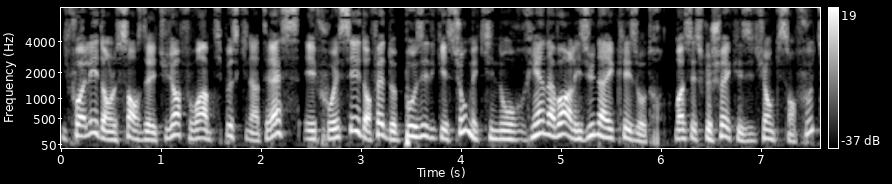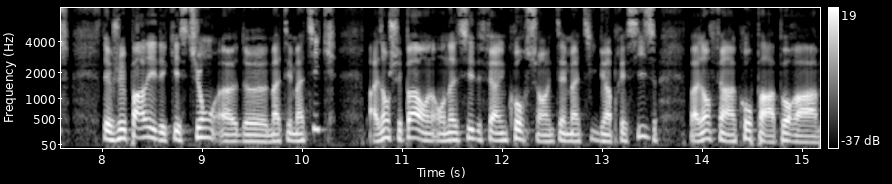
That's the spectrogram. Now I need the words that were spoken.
il faut aller dans le sens des étudiants, il faut voir un petit peu ce qui l'intéresse et il faut essayer en fait de poser des questions mais qui n'ont rien à voir les unes avec les autres. Moi, c'est ce que je fais avec les étudiants qui s'en foutent. Je vais parler des questions euh, de mathématiques. Par exemple, je sais pas, on, a essayé de faire une course sur une thématique bien précise. Par exemple, faire un cours par rapport à,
